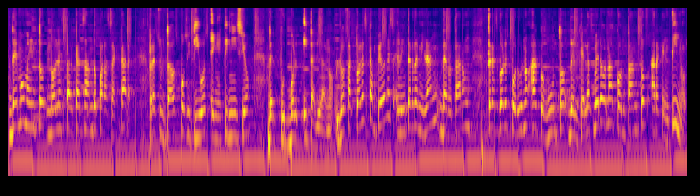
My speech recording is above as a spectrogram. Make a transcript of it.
de momento no le está alcanzando para sacar resultados positivos en este inicio del fútbol italiano. Los actuales campeones, el Inter de Milán, derrotaron tres goles por uno al conjunto del Gelas Verona con tantos argentinos.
